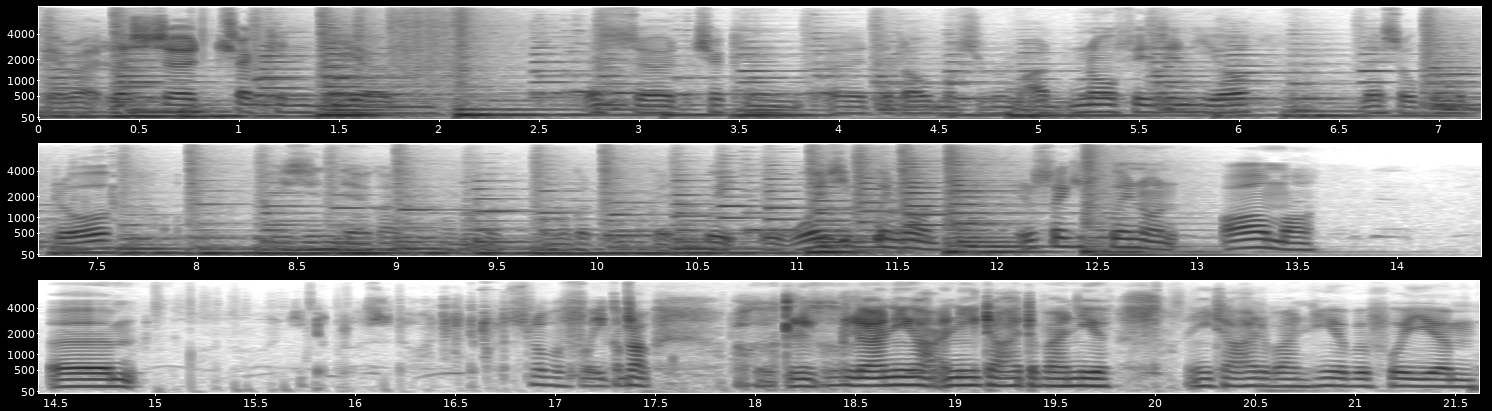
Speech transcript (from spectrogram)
Okay, right. Let's uh, check in the um. Let's uh, check in uh, the lava monster room. I don't know if he's in here. Let's open the door. He's in there, guys. Wait. Wait. What is he putting on? It looks like he's putting on armor. Um. Before he comes out. Okay, quickly, quickly. I need. I need to hide behind here. I need to hide behind here before he um.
